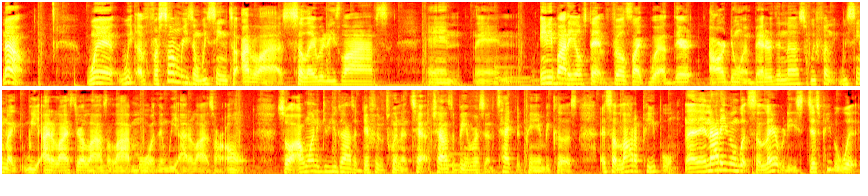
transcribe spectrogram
Now, when we, uh, for some reason, we seem to idolize celebrities' lives and and anybody else that feels like well they are doing better than us we feel we seem like we idolize their lives a lot more than we idolize our own so i want to give you guys a difference between a t- challenge of being versus an attacked opinion because it's a lot of people and not even with celebrities just people with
